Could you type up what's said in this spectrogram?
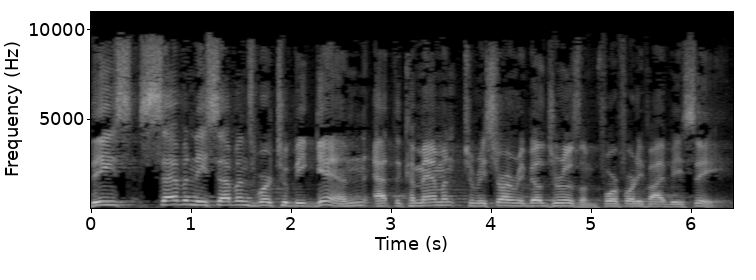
These 77s were to begin at the commandment to restore and rebuild Jerusalem, 445 BC.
